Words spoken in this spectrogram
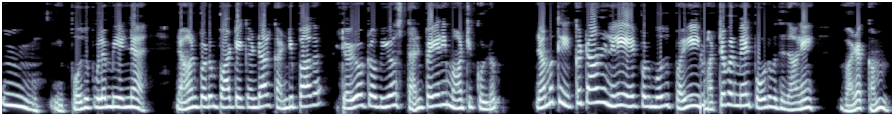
உம் இப்போது புலம்பி என்ன? நான் படும் பாட்டை கண்டால் கண்டிப்பாக டொயோட்டோபியோஸ் தன் பெயரை மாற்றிக்கொள்ளும். நமக்கு இக்கட்டான நிலை ஏற்படும் போது பழியை மற்றவர் மேல் போடுவதுதானே? வழக்கம்.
